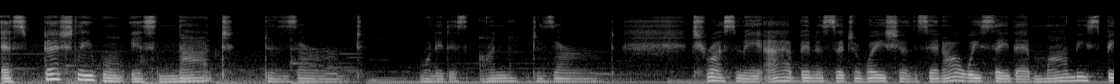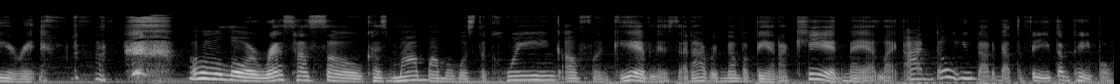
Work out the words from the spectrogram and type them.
especially when it's not deserved, when it is undeserved. Trust me, I have been in situations, and I always say that mommy spirit. oh Lord, rest her soul, because my mama was the queen of forgiveness. And I remember being a kid mad, like, I know you not about to feed them people.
